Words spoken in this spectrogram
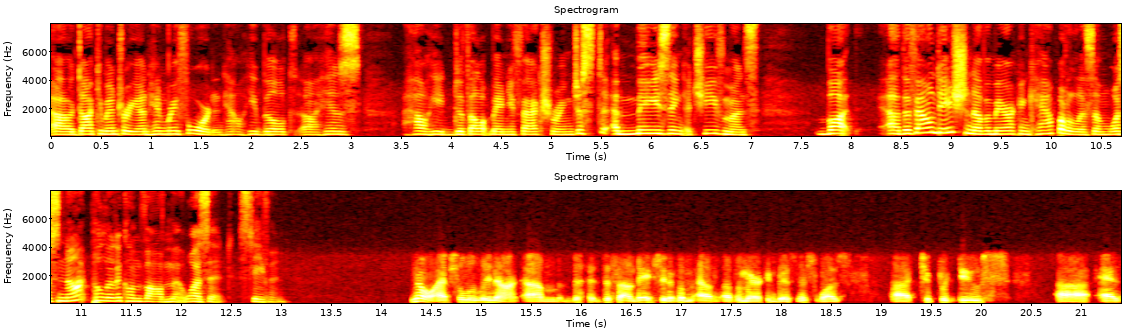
a, documentary on Henry Ford and how he built uh, his, how he developed manufacturing. Just amazing achievements, but uh, the foundation of American capitalism was not political involvement, was it, Stephen? No, absolutely not. Um, the, the, foundation of, of, of, American business was uh, to produce uh, as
